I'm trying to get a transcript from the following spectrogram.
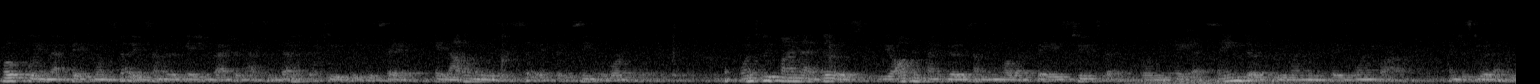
Hopefully, in that phase one study, some of the patients actually had some benefit too, so you could say, hey, not only was it safe, but it seemed to work for you. Once we find that dose, we oftentimes go to something called a phase two study, where we take that same dose that we learned in the phase one trial and just do it on a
